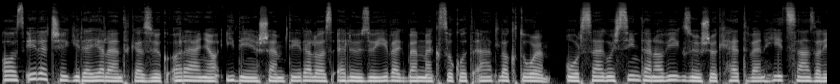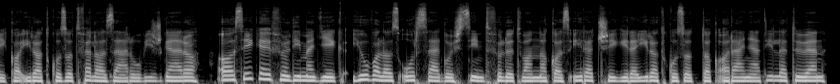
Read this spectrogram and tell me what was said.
Az érettségire jelentkezők aránya idén sem tér el az előző években megszokott átlagtól. Országos szinten a végzősök 77%-a iratkozott fel a záróvizsgára. A székelyföldi megyék jóval az országos szint fölött vannak az érettségire iratkozottak arányát illetően.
